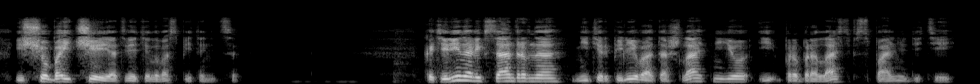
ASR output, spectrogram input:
— еще бойчей ответила воспитанница. Катерина Александровна нетерпеливо отошла от нее и пробралась в спальню детей.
